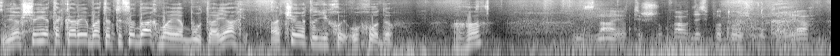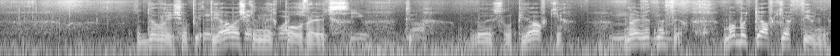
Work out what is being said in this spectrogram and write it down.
Якщо є така риба, то ти судак має бути. А я. А чого я тоді уходив? Ага. Не знаю, ти шукав десь по точку, а я. Ти диви, що п'явочки на них повзають. сів. Дивись, он п'явки. Навіть не. Мабуть, п'явки активні.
